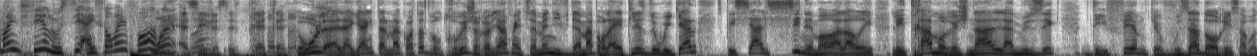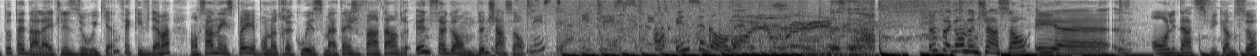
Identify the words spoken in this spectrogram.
même Phil aussi. Hey, donc bien le fun. Ouais, c'est c'est très, très cool. Euh, La gang, tellement content de vous retrouver. Je reviens en fin de semaine, évidemment, pour la hitlist du week-end spécial cinéma. Alors, les, les trames originales, la musique des films que vous adorez, ça va tout être dans la hitlist du week-end. Fait qu'évidemment, on s'en inspire pour notre quiz ce matin. Je vous fais entendre une seconde d'une chanson. Liste en une seconde. Une seconde d'une chanson et euh, on l'identifie comme ça.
